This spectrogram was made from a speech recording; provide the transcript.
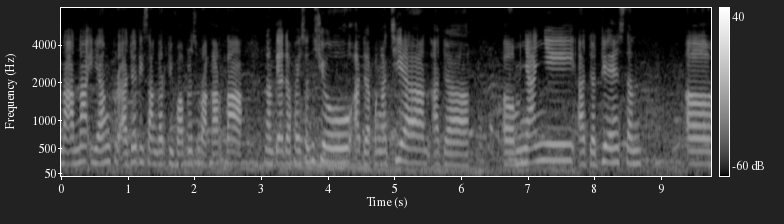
anak-anak yang berada di Sanggar Difabel Surakarta. Nanti ada fashion show, ada pengajian, ada uh, menyanyi, ada dance dan uh,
